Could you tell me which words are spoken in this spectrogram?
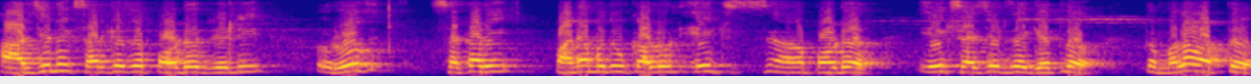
आर्जेनिकसारखे जर पावडर डेली रोज सकाळी पाण्यामधून काढून एक पावडर एक सॅचेट जर घेतलं तर मला वाटतं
